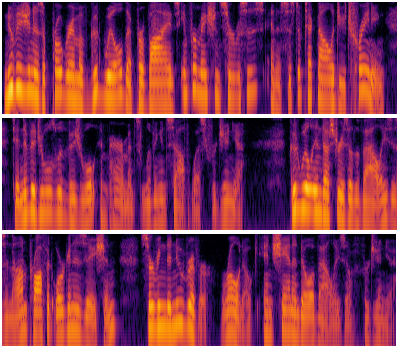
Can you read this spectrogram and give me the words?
New Vision is a program of Goodwill that provides information services and assistive technology training to individuals with visual impairments living in Southwest Virginia. Goodwill Industries of the Valleys is a nonprofit organization serving the New River, Roanoke, and Shenandoah Valleys of Virginia.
